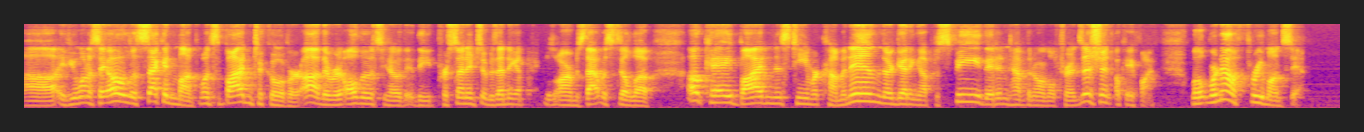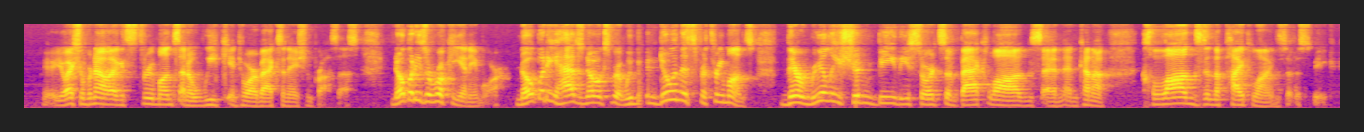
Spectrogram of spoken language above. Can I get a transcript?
Uh, if you want to say, oh, the second month, once Biden took over, ah, there were all those, you know, the, the percentage that was ending up in people's arms, that was still low. Okay, Biden and his team are coming in, they're getting up to speed, they didn't have the normal transition. Okay, fine. Well, we're now three months in. You actually, we're now like it's three months and a week into our vaccination process. Nobody's a rookie anymore. Nobody has no experience. We've been doing this for three months. There really shouldn't be these sorts of backlogs and, and kind of clogs in the pipeline, so to speak.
